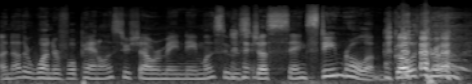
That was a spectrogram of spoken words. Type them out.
another wonderful panelist who shall remain nameless, who was just saying, steamroll them, go through them.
